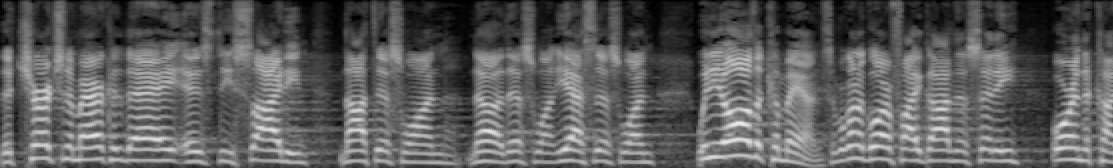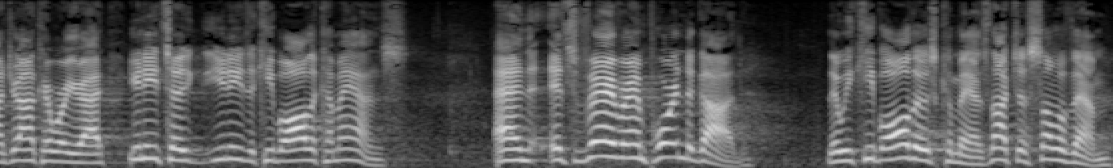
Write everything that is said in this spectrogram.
The church in America today is deciding not this one, no, this one, yes, this one. We need all the commands. We're going to glorify God in the city or in the country, I don't care where you're at, you need to, you need to keep all the commands. And it's very, very important to God that we keep all those commands, not just some of them.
